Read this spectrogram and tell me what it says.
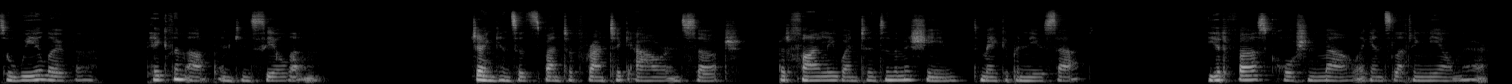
to wheel over pick them up, and conceal them. Jenkins had spent a frantic hour in search, but finally went into the machine to make up a new set. He had first cautioned Mel against letting Neil know,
